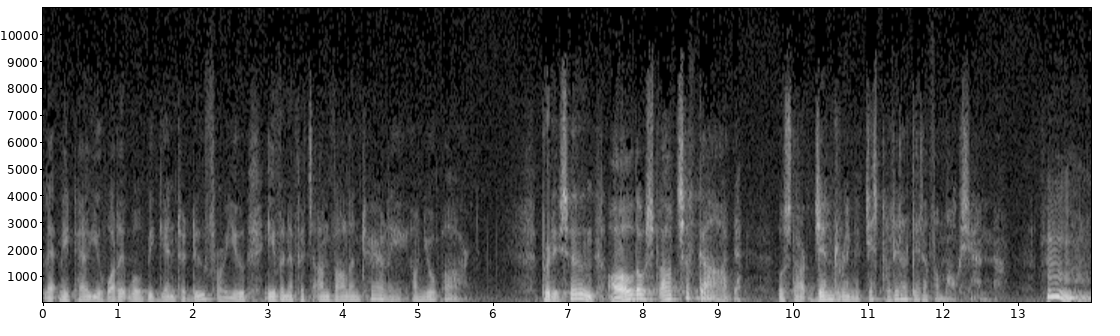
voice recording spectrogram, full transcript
let me tell you what it will begin to do for you, even if it's involuntarily on your part. Pretty soon, all those thoughts of God will start gendering just a little bit of emotion. Hmm.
